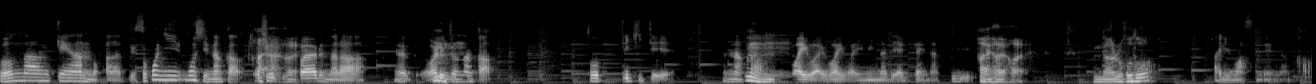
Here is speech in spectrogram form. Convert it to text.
どんな案件あんのかなっていう、そこにもしなんかお仕事いっぱいあるなら、割となんか、取ってきて、なんかワイワイワイワイみんなでやりたいなっていう、はいはいはい。なるほど。ありますね、なんか。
